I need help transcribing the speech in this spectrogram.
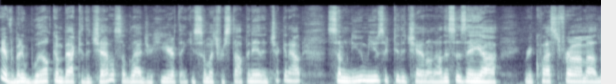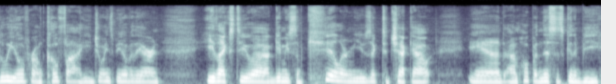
Hey everybody, welcome back to the channel. So glad you're here. Thank you so much for stopping in and checking out some new music to the channel. Now this is a uh, request from uh, Louis over on Ko-Fi. He joins me over there and he likes to uh, give me some killer music to check out. And I'm hoping this is going to be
